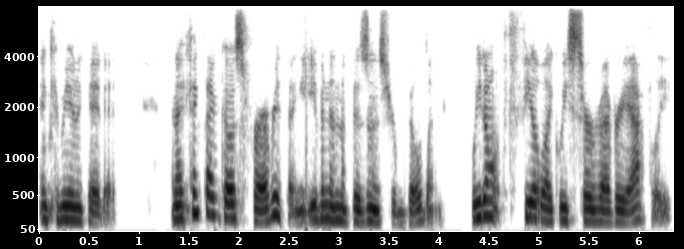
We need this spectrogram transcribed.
and communicate it. And I think that goes for everything, even in the business you're building. We don't feel like we serve every athlete.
